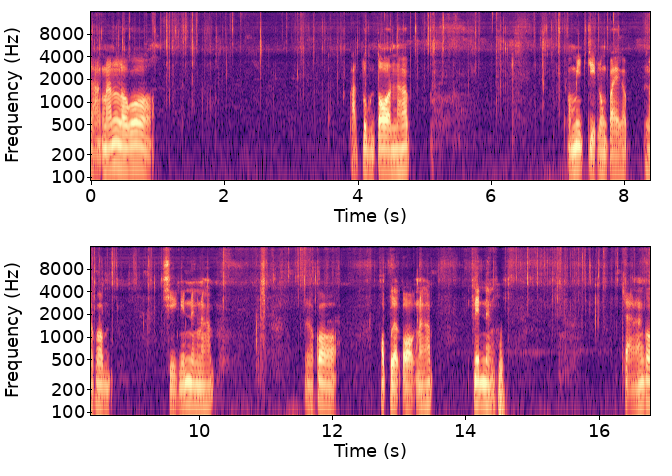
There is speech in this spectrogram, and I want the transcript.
จากนั้นเราก็ตัดตุ่มตอนนะครับ เอามีดกรีดลงไปครับ แล้วก็ฉีกนิดนึงนะครับ แล้วก็เอาเปลือกออกนะครับ นิดหนึ่ง จากนั้นก็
